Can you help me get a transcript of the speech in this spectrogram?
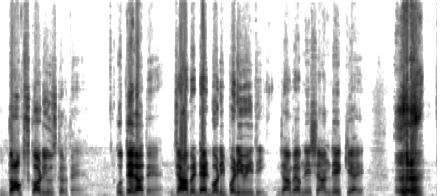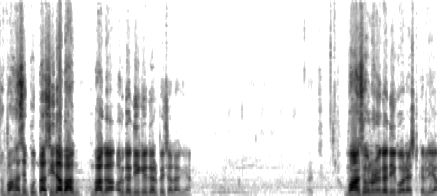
डॉग स्कॉड यूज़ करते हैं कुत्ते लाते हैं। जहाँ पे डेड बॉडी पड़ी हुई थी जहाँ पे आप निशान देख के आए वहाँ से कुत्ता सीधा भाग भागा और गदी के घर पे चला गया। वहाँ से उन्होंने गदी को अरेस्ट कर लिया।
